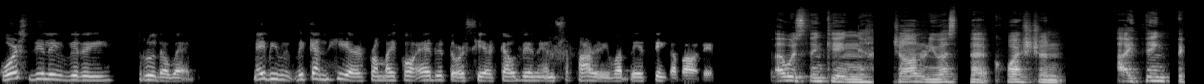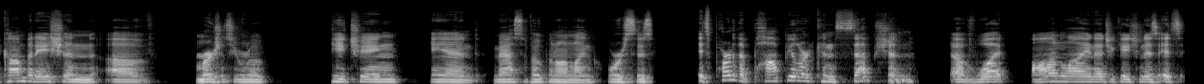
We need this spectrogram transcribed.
course delivery through the web. Maybe we can hear from my co-editors here, Kelvin and Safary, what they think about it. I was thinking, John, when you asked that question, I think the combination of emergency remote teaching and massive open online courses, it's part of the popular conception of what online education is. It's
